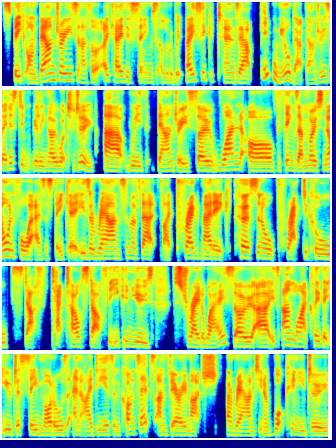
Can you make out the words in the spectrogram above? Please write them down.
speak on boundaries. And I thought, okay, this seems a little bit basic. It turns out people knew about boundaries, they just didn't really know what to do uh, with boundaries. So, one of the things I'm most known for as a speaker is around some of that like pragmatic, personal, practical stuff, tactile stuff that you can use straight straight away. So uh, it's unlikely that you just see models and ideas and concepts. I'm very much around, you know, what can you do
